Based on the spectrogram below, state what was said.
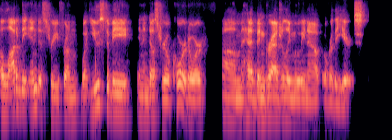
a lot of the industry from what used to be an industrial corridor um, had been gradually moving out over the years.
